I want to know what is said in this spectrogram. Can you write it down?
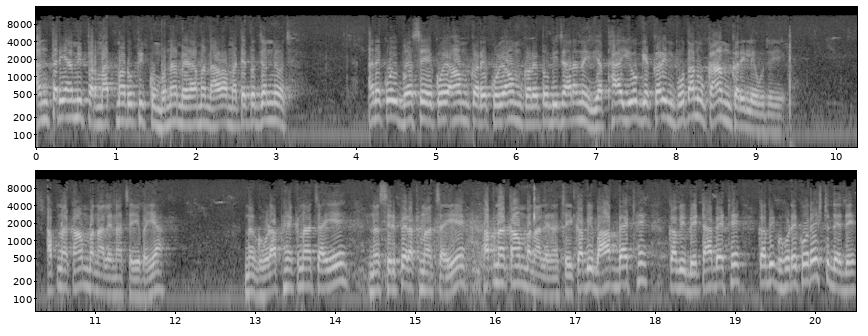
અંતર્યામી પરમાત્મા રૂપી કુંભના મેળામાં નાવા માટે તો જન્મ્યો છે અને કોઈ ભસે કોઈ આમ કરે કોઈ આમ કરે તો બિચારાને યથા યોગ્ય કરીને પોતાનું કામ કરી લેવું જોઈએ अपना काम बना लेना चाहिए भैया न घोड़ा फेंकना चाहिए न सिर पे रखना चाहिए अपना काम बना लेना चाहिए कभी बाप बैठे कभी बेटा बैठे कभी घोड़े को रेस्ट दे दे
